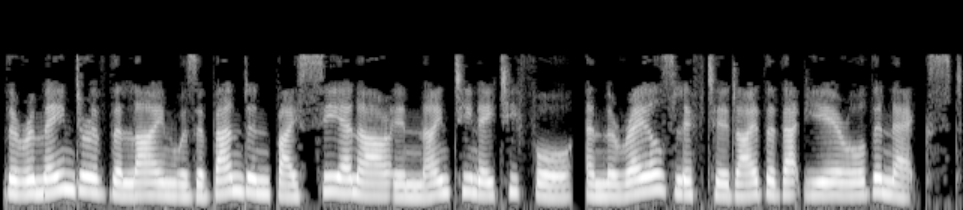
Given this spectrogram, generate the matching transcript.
The remainder of the line was abandoned by CNR in 1984, and the rails lifted either that year or the next.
